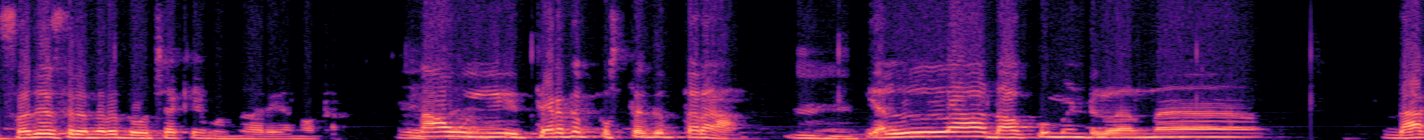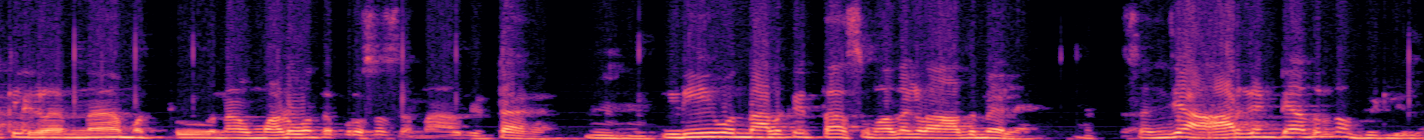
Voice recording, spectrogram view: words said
ಸದಸ್ಯರಂದ್ರೆ ದೋಚಕ್ಕೆ ಬಂದಾರೆ ಅನ್ನೋ ತರ. ನಾವು ಈ ತೆರೆದ ಪುಸ್ತಕದ ತರ ಎಲ್ಲಾ ಡಾಕ್ಯುಮೆಂಟ್ ಗಳನ್ನ ದಾಖಲೆಗಳನ್ನ ಮತ್ತು ನಾವು ಮಾಡುವಂತ ಪ್ರೊಸೆಸ್ ಅನ್ನ ಇಟ್ಟಾಗ ಇಡೀ ಒಂದ್ ನಾಲ್ಕೈದು ತಾಸು ವಾದಗಳಾದ್ಮೇಲೆ ಸಂಜೆ ಆರು ಗಂಟೆ ಆದ್ರೂ ನಾವು ಬಿಡ್ಲಿಲ್ಲ.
